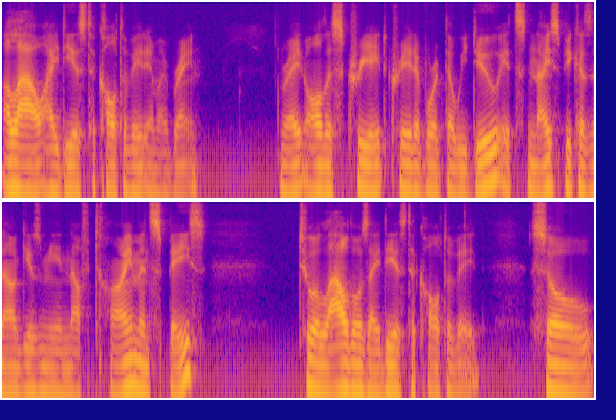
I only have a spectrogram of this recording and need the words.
allow ideas to cultivate in my brain right all this create creative work that we do it's nice because now it gives me enough time and space to allow those ideas to cultivate so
